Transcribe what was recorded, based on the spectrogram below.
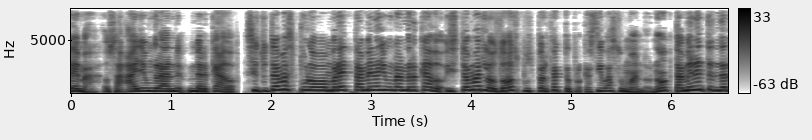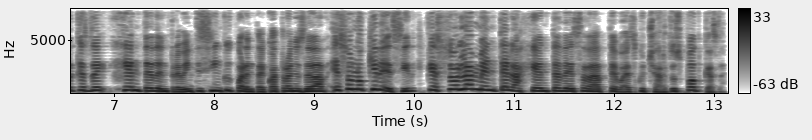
tema, o sea, hay un gran mercado. Si tu tema es puro hombre, también hay un gran mercado. Y si tomas los dos, pues perfecto, porque así va sumando, ¿no? También entender que es de gente de entre 25 y 44 años de edad. Eso no quiere decir que solamente la gente de esa edad te va a escuchar tus podcasts.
